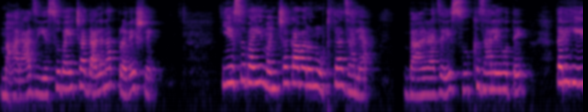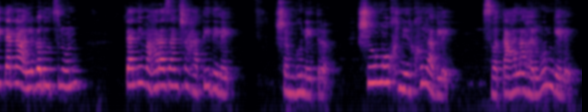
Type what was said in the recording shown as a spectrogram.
महाराज येसुबाईच्या दालनात प्रवेशले. येसुबाई मंचकावरून उठत्या झाल्या. बाळराजे सुख झाले होते. तरीही त्यांना अलगद उचलून त्यांनी महाराजांच्या हाती दिले. शंभूनेत्र शिवमुख निरखू लागले. स्वतःला हरवून गेले.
